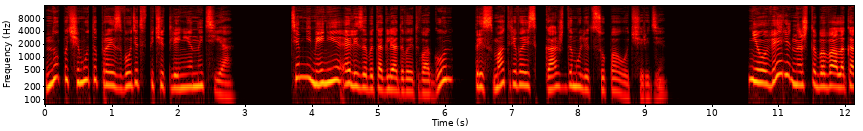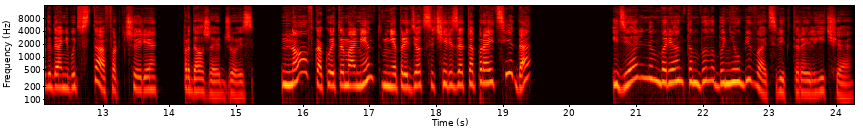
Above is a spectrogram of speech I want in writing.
но почему-то производит впечатление нытья. Тем не менее, Элизабет оглядывает вагон, присматриваясь к каждому лицу по очереди. «Не уверена, что бывала когда-нибудь в Стаффордшире», продолжает Джойс. Но в какой-то момент мне придется через это пройти, да? Идеальным вариантом было бы не убивать Виктора Ильича.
